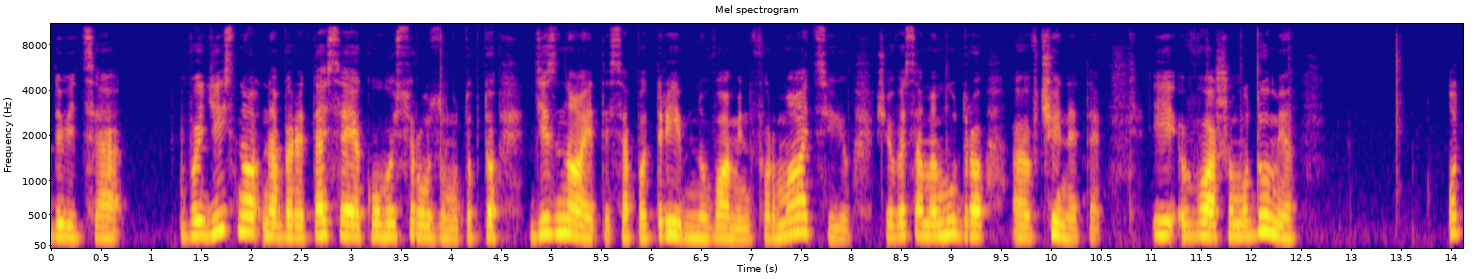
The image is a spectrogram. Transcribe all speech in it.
дивіться, ви дійсно наберетеся якогось розуму, тобто дізнаєтеся потрібну вам інформацію, що ви саме мудро вчините. І в вашому домі от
